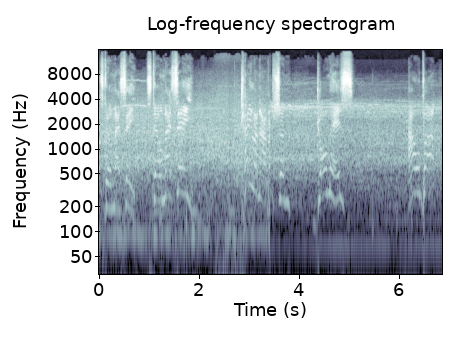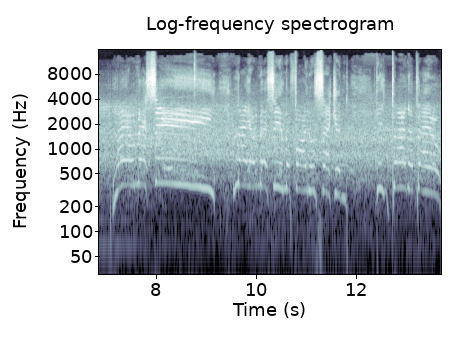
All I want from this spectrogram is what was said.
Still Messi. Still Messi. Keylor Navas. Gomes. Alba. Leo Messi! Leo Messi in the final second. The Bernabeu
